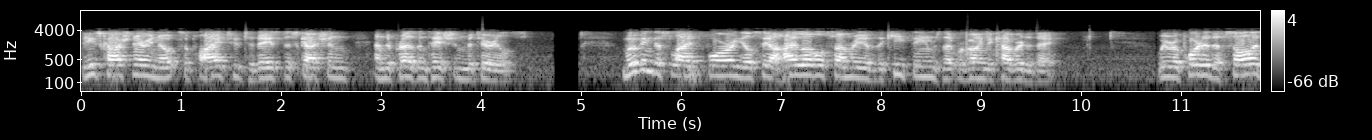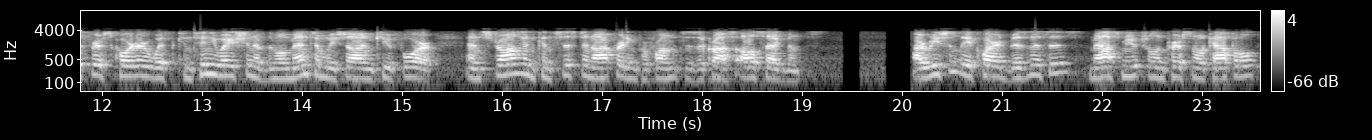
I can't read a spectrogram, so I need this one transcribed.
These cautionary notes apply to today's discussion and the presentation materials. Moving to slide four, you'll see a high-level summary of the key themes that we're going to cover today. We reported a solid first quarter with continuation of the momentum we saw in Q4 and strong and consistent operating performances across all segments. Our recently acquired businesses, MassMutual and Personal Capital,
